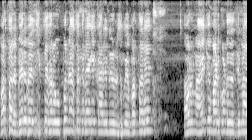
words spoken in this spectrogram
ಬರ್ತಾರೆ. ಬೇರೆ ಬೇರೆ ಶಿಕ್ಷಕರು, ಉಪನ್ಯಾಸಕರಾಗಿ ಕಾರ್ಯನಿರ್ವಹಿಸಲಿಕ್ಕೆ ಬರ್ತಾರೆ. ಅವರನ್ನು ಆಯ್ಕೆ ಮಾಡಿಕೊಂಡಿದ್ದ ಜಿಲ್ಲಾ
